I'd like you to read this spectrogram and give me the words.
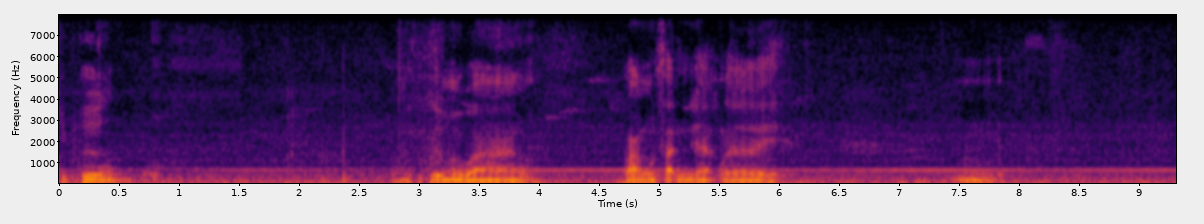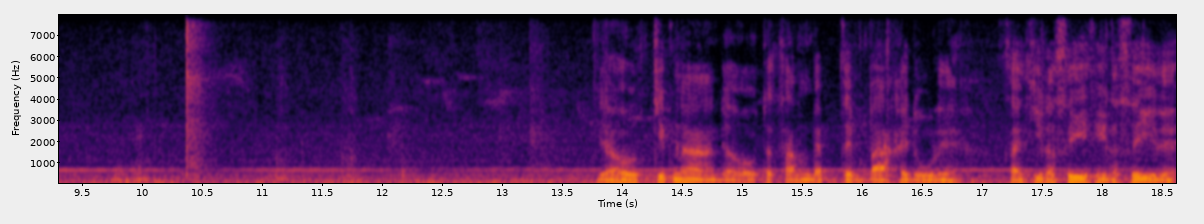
เอามาวางที่พึ่งเอาที่พึ่งมาวาง วางบนสันเหงือกเลยเดี๋ยวคลิปหน้า เดี๋ยวจะทำแบบเต็มปากให้ดูเลย ใส่ทีละซี่ทีละซี่เลย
